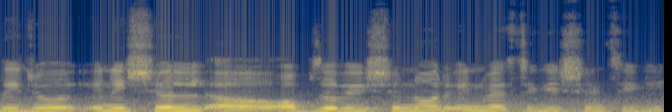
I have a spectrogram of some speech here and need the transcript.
ਦੀ ਜੋ ਇਨੀਸ਼ੀਅਲ ਆਬਜ਼ਰਵੇਸ਼ਨ ਔਰ ਇਨਵੈਸਟੀਗੇਸ਼ਨ ਸੀਗੀ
